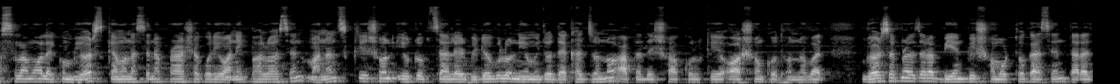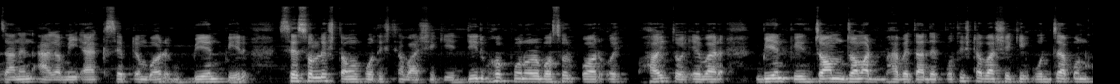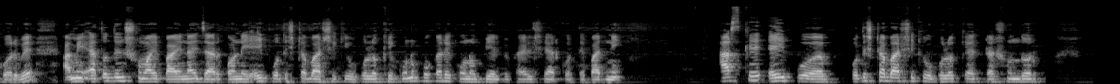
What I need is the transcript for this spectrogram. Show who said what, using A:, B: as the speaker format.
A: আসসালামু আলাইকুম ভিউয়ার্স, কেমন আছেন আপনারা? আশা করি অনেক ভালো আছেন। মানান্স ক্রিয়েশন ইউটিউব চ্যানেলের ভিডিওগুলো নিয়মিত দেখার জন্য আপনাদের সকলকে অসংখ্য ধন্যবাদ। ভিউয়ার্স, আপনারা যারা বিএনপির সমর্থক আছেন, তারা জানেন আগামী এক সেপ্টেম্বর বিএনপির ছেচল্লিশতম প্রতিষ্ঠা বার্ষিকী। দীর্ঘ পনেরো বছর পর হয়তো এবার বিএনপি জমজমাটভাবে তাদের প্রতিষ্ঠা বার্ষিকী উদযাপন করবে। আমি এতদিন সময় পাই নাই, যার কারণে এই প্রতিষ্ঠা বার্ষিকী উপলক্ষে কোনো প্রকারে কোনো পিএলপি ফাইল শেয়ার করতে পারিনি। আজকে এই প্রতিষ্ঠা বার্ষিকী উপলক্ষে একটা সুন্দর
